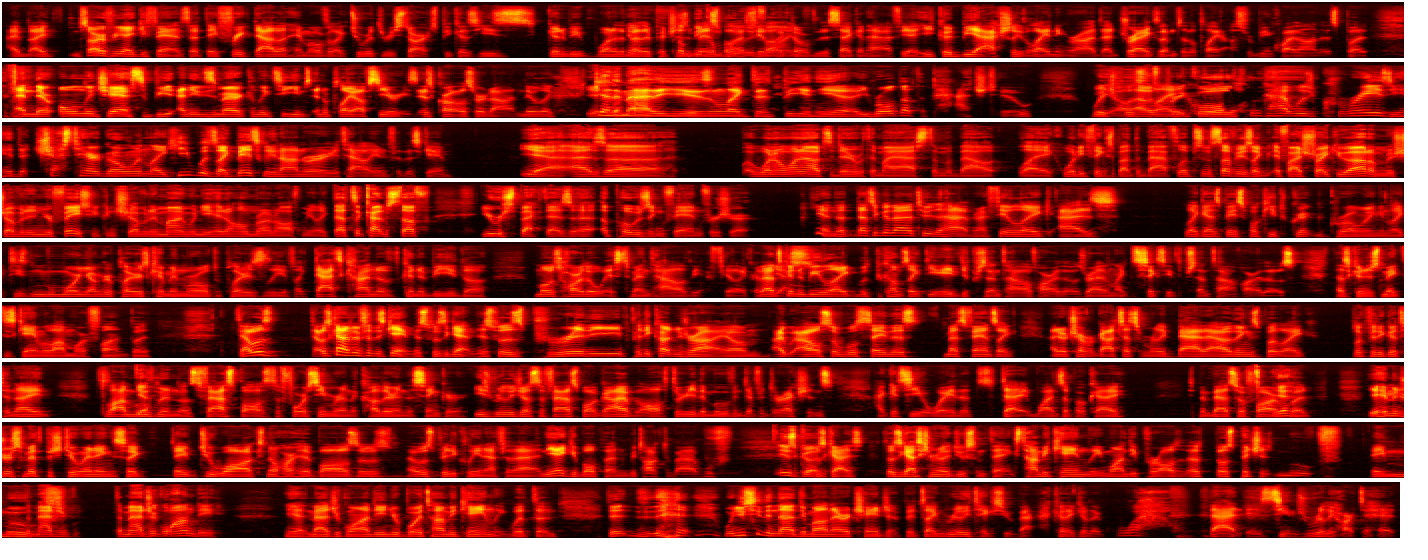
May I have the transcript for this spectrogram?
I, am sorry for Yankee fans that they freaked out on him over like two or three starts because he's going to be one of the better pitchers in be baseball. I feel like over the second half. Yeah, he could be actually the lightning rod that drags them to the playoffs. For being quite honest, but and their only chance to beat any of these American League teams in a playoff series is Carlos Rodon. They were like, Yeah. get him out of here. He doesn't like this being here. He rolled up the patch too, which Yo, was, was like pretty cool. that was crazy. He had the chest hair going. Like he was like basically an honorary Italian for this game. Yeah, as uh when I went out to dinner with him, I asked him about like what he thinks about the bat flips and stuff. He's like, if I strike you out, I'm gonna shove it in your face. You can shove it in mine when you hit a home run off me. Like that's the kind of stuff you respect as a opposing fan for sure. Yeah, and that, that's a good attitude to have. And I feel like as like as baseball keeps gr- growing and like these more younger players come in, more older players leave, like that's kind of going to be the most Hardoist mentality. I feel like, or that's going to be like what becomes like the 80th percentile of Hardos rather than like the 60th percentile of Hardos. That's going to just make this game a lot more fun. But that was that was kind of it for this game. This was again, this was pretty pretty cut and dry. Um, I, I also will say this, Mets fans, like I know Trevor Gotts had some really bad outings, but like looked pretty good tonight. There's a lot of Yeah. movement in those fastballs, the four seamer and the cutter and the sinker. He's really just a fastball guy, but all three of them move in different directions. I could see a way that that winds up okay. It's been bad so far, Yeah. but yeah, him and Drew Smith pitched two innings. Like they two walks, no hard hit balls. It was that was pretty clean after that. And the Yankee bullpen we talked about. oof, Is good. those guys, those guys can really do some things. Tommy Kahnle, Wandy Peralta, those, those pitches move. They move. The magic the magic wandy. Yeah, Magic Wandy and your boy Tommy Kahnle with the, the, the when you see the 90 mile an hour changeup, it's like really takes you back. Like you're like, wow, that is seems really hard to hit.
